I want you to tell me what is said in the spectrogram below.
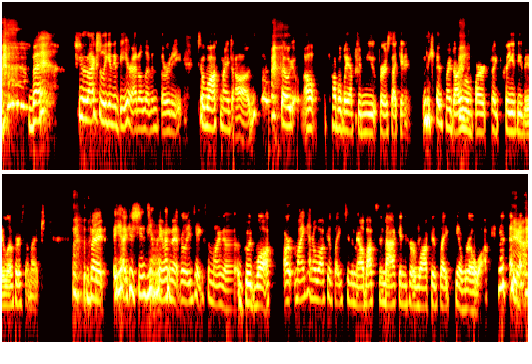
but she's actually going to be here at 11:30 to walk my dogs. So I'll probably have to mute for a second because my dogs will bark like crazy. They love her so much. But yeah, because she's the only one that really takes them on a, a good walk. Our my kind of walk is like to the mailbox and back, and her walk is like you know real walk. yeah.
